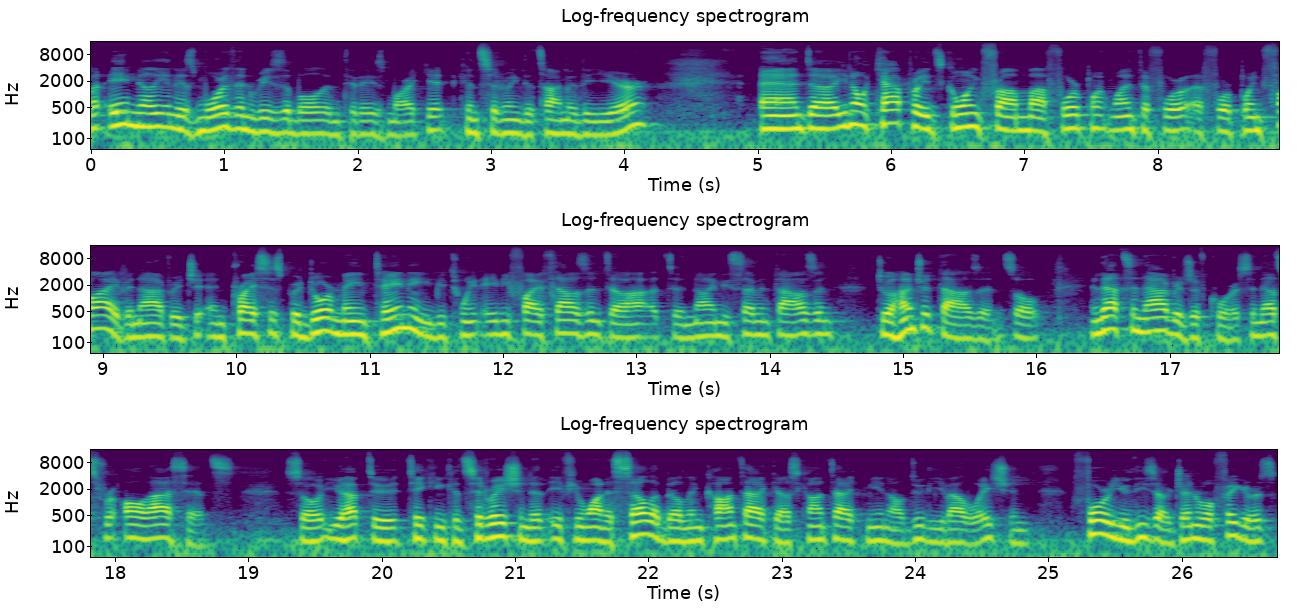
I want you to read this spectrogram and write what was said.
but 8 million is more than reasonable in today's market considering the time of the year. And uh, you know, cap rates going from uh, 4.1 to 4, uh, 4.5 in average, and prices per door maintaining between 85,000 to, uh, to 97,000 to 100,000. So, and that's an average, of course, and that's for all assets. So you have to take in consideration that if you want to sell a building, contact us, contact me, and I'll do the evaluation for you. These are general figures,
